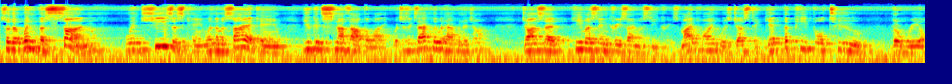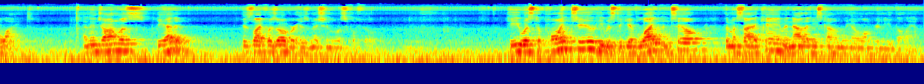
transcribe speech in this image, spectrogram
so that when the sun, when Jesus came, when the Messiah came, you could snuff out the light, which is exactly what happened to John. John said, He must increase, I must decrease. My point was just to get the people to the real light. And then John was beheaded. his life was over, his mission was fulfilled. He was to point to, he was to give light until the Messiah came, and now that he's come, we no longer need the lamp.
